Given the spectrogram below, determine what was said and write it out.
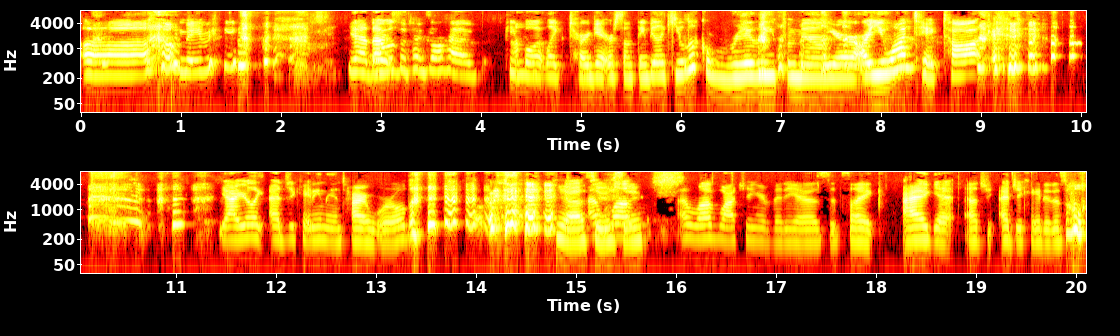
"Uh, maybe." Yeah, that or was. Sometimes I'll have people at like Target or something be like, "You look really familiar. Are you on TikTok?" yeah, you're like educating the entire world. yeah, seriously. I love, I love, watching your videos. It's like I get edu- educated as well,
